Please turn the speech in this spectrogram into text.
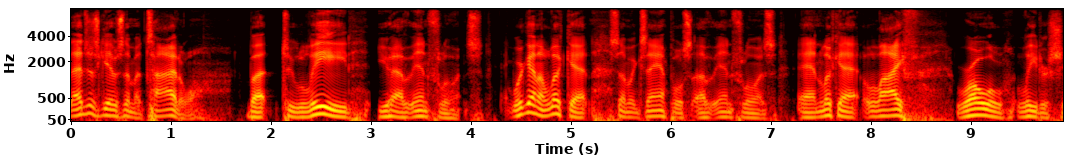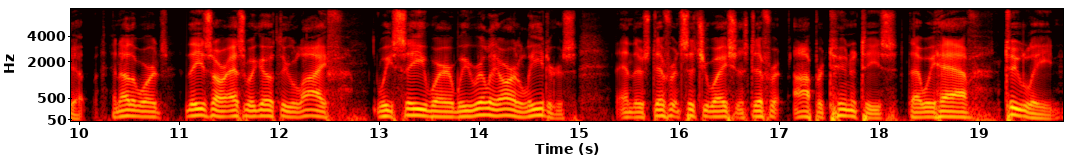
That just gives them a title. But to lead, you have influence. We're going to look at some examples of influence and look at life role leadership. In other words, these are, as we go through life, we see where we really are leaders, and there's different situations, different opportunities that we have to lead.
